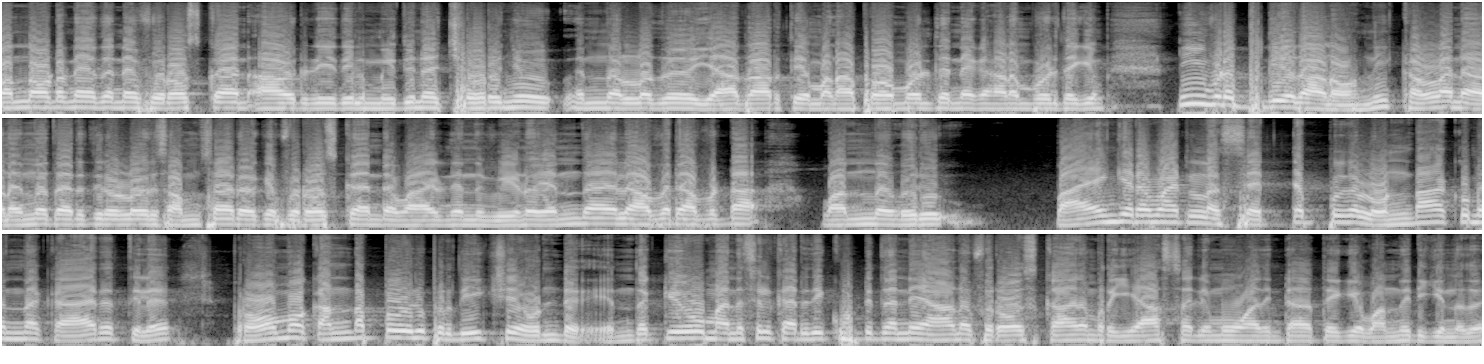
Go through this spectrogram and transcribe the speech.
വന്ന ഉടനെ തന്നെ ഫിറോസ് ഖാൻ ആ ഒരു രീതിയിൽ മിഥുനെ ചൊറിഞ്ഞു എന്നുള്ളത് യാഥാർത്ഥ്യമാണ്. ആ പ്രോമോയിൽ തന്നെ കാണുമ്പോഴത്തേക്കും നീ ഇവിടെ പുതിയതാണോ? നീ കള്ളനാണ് എന്ന തരത്തിലുള്ള ഒരു സംസാരമൊക്കെ ഫിറോസ് ഖാന്റെ വായിൽ നിന്ന് വീണു. എന്തായാലും അവർ അവിടെ വന്ന് ഒരു ഭയങ്കരമായിട്ടുള്ള സെറ്റപ്പുകൾ ഉണ്ടാക്കുമെന്ന കാര്യത്തിൽ പ്രോമോ കണ്ടപ്പോൾ ഒരു പ്രതീക്ഷയുണ്ട്. എന്തൊക്കെയോ മനസ്സിൽ കരുതിക്കൂട്ടി തന്നെയാണ് ഫിറോസ് ഖാനും റിയാസ് സലിമും അതിന്റെ അകത്തേക്ക് വന്നിരിക്കുന്നത്.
